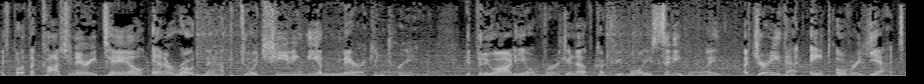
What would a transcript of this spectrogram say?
It's both a cautionary tale and a roadmap to achieving the American dream. Get the new audio version of Country Boy, City Boy A Journey That Ain't Over Yet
